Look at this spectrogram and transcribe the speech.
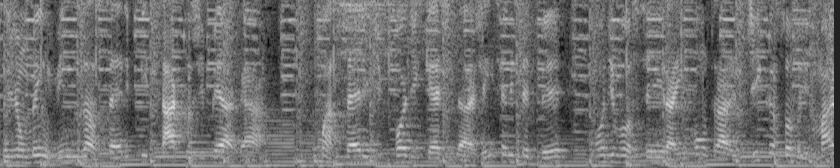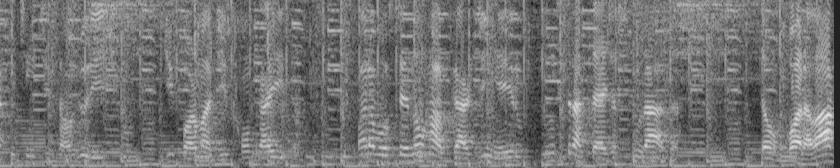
Sejam bem-vindos à série Pitacos de PH, uma série de podcast da agência LCP, onde você irá encontrar dicas sobre marketing digital jurídico de forma descontraída, para você não rasgar dinheiro em estratégias furadas. Então, bora lá?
